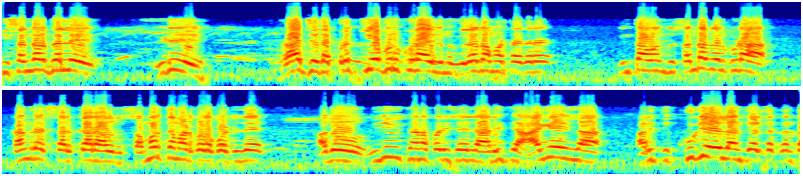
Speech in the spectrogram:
ಈ ಸಂದರ್ಭದಲ್ಲಿ ಇಡೀ ರಾಜ್ಯದ ಪ್ರತಿಯೊಬ್ಬರು ಕೂಡ ಇದನ್ನು ವಿರೋಧ ಮಾಡ್ತಾ ಇದ್ದಾರೆ. ಇಂಥ ಒಂದು ಸಂದರ್ಭದಲ್ಲಿ ಕೂಡ ಕಾಂಗ್ರೆಸ್ ಸರ್ಕಾರ ಅವರು ಸಮರ್ಥನೆ ಮಾಡಿಕೊಳ್ಳಕೊಟ್ಟಿದೆ. ಅದು ಅದು ವಿಧಿವಿಜ್ಞಾನ ಪರೀಕ್ಷೆಯಲ್ಲಿ ಆ ರೀತಿ ಆಗೇ ಇಲ್ಲ, ಆ ರೀತಿ ಕೂಗೇ ಇಲ್ಲ ಅಂತ ಹೇಳ್ತಕ್ಕಂಥ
